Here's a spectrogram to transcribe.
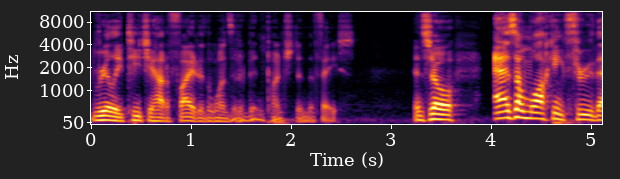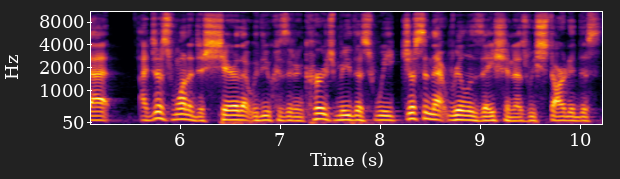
really teach you how to fight are the ones that have been punched in the face. And so, as I'm walking through that, I just wanted to share that with you because it encouraged me this week, just in that realization as we started this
